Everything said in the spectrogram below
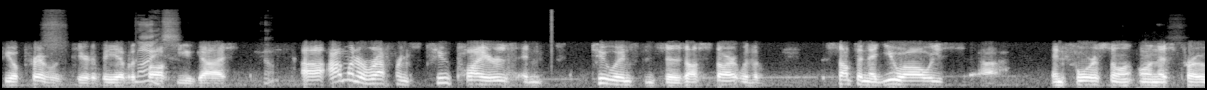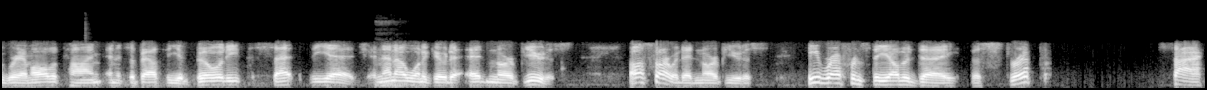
feel privileged here to be able to Nice. talk to you guys. Uh, I'm going to reference two players and two instances. I'll start with a, something that you always uh, enforce on, on this program all the time, and it's about the ability to set the edge. And then I want to go to Ed Narbutis. I'll start with Ed Narbutis. He referenced the other day the strip sack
